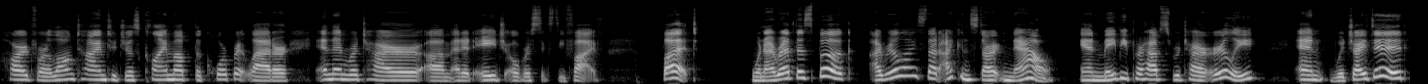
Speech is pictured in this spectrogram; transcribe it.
hard for a long time to just climb up the corporate ladder, and then retire um, at an age over 65. But when I read this book, I realized that I can start now and maybe perhaps retire early, and which I did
